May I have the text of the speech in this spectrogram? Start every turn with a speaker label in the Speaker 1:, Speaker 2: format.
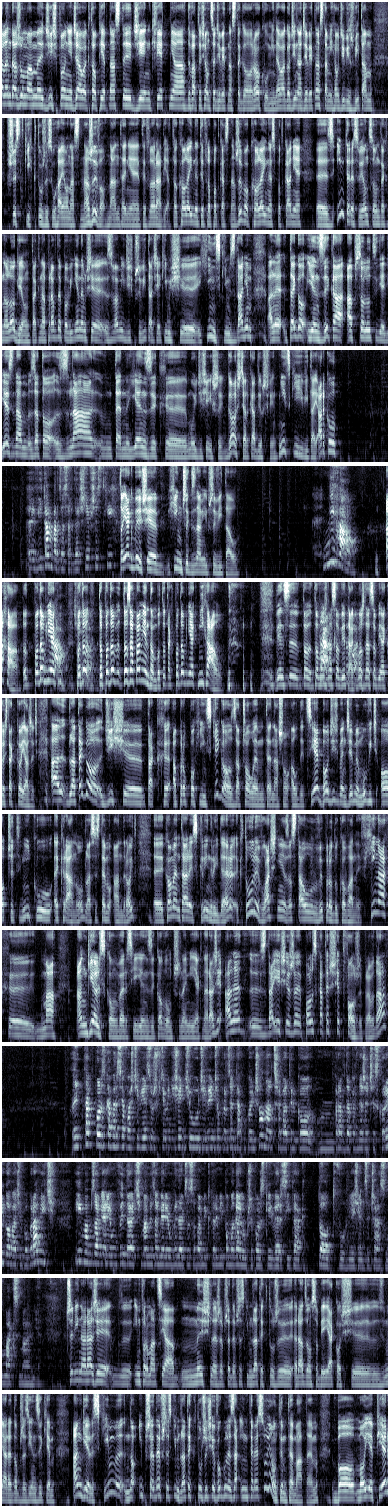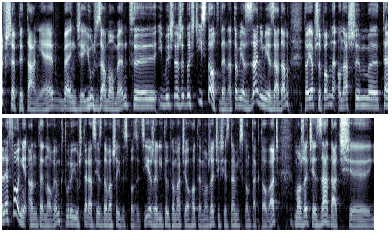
Speaker 1: Kalendarzu mamy dziś poniedziałek, to 15 dzień kwietnia 2019 roku. Minęła godzina 19. Michał Dziwisz, witam wszystkich, którzy słuchają nas na żywo na antenie Tyfloradia. To kolejny Tyflo Podcast na żywo, kolejne spotkanie e, z interesującą technologią. Tak naprawdę powinienem się z wami dziś przywitać jakimś e, chińskim zdaniem, ale tego języka absolutnie nie znam, za to zna ten język e, mój dzisiejszy gość, Arkadiusz Świętnicki. Witaj Arku.
Speaker 2: E, Witam bardzo serdecznie wszystkich.
Speaker 1: To jakby się Chińczyk z nami przywitał?
Speaker 2: Ni hao.
Speaker 1: Aha, to podobnie jak.
Speaker 2: Michał,
Speaker 1: Podo, to, podob, to zapamiętam, bo to tak podobnie jak Michał. Więc y, to, to
Speaker 2: Tak,
Speaker 1: można sobie tak,
Speaker 2: dokładnie.
Speaker 1: można sobie jakoś tak kojarzyć. A dlatego dziś y, tak a propos chińskiego zacząłem tę naszą audycję, bo dziś będziemy mówić o czytniku ekranu dla systemu Android, y, komentary Screen Reader, który właśnie został wyprodukowany w Chinach. Ma angielską wersję językową, przynajmniej jak na razie, ale y, zdaje się, że Polska też się tworzy, prawda?
Speaker 2: E, Tak, polska wersja właściwie jest już w 99% ukończona. Trzeba tylko, mm, prawda, pewne rzeczy skorygować i poprawić. I mam zamiar ją wydać, mamy zamiar ją wydać z osobami, które mi pomagają przy polskiej wersji, tak, do dwóch miesięcy czasu maksymalnie.
Speaker 1: Czyli na razie y, informacja, myślę, że przede wszystkim dla tych, którzy radzą sobie jakoś y, w miarę dobrze z językiem angielskim, no i przede wszystkim dla tych, którzy się w ogóle zainteresują tym tematem, bo moje pierwsze pytanie będzie już za moment y, i myślę, że dość istotne. Natomiast zanim je zadam, to ja przypomnę o naszym telefonie antenowym, który już teraz jest do Waszej dyspozycji. Jeżeli tylko macie ochotę, możecie się z nami skontaktować, możecie zadać y,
